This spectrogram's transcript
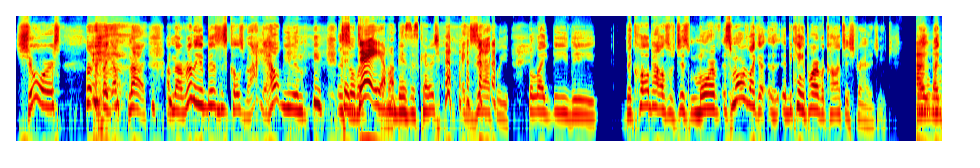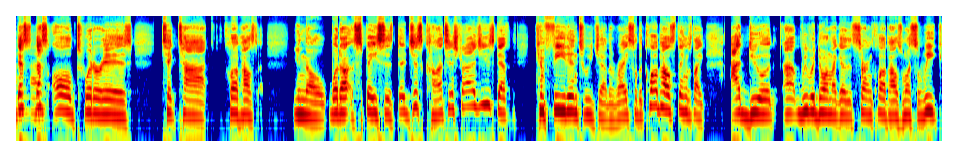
sure. like I'm not, I'm not really a business coach, but I can help you. And, and so, like, Today I'm a business coach. exactly. But like the the the clubhouse was just more of it's more of like a it became part of a content strategy. Like, like that's that's all Twitter is, TikTok, Clubhouse, you know, what are spaces, they're just content strategies that can feed into each other, right? So the clubhouse thing was like I do it uh, we were doing like a certain clubhouse once a week,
